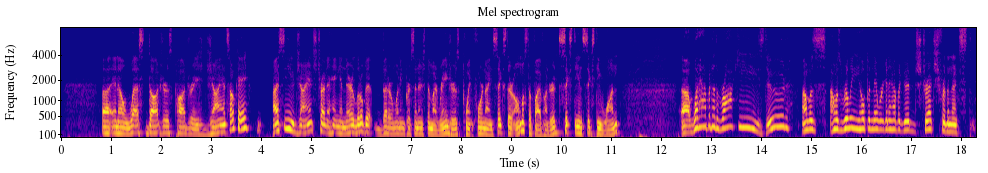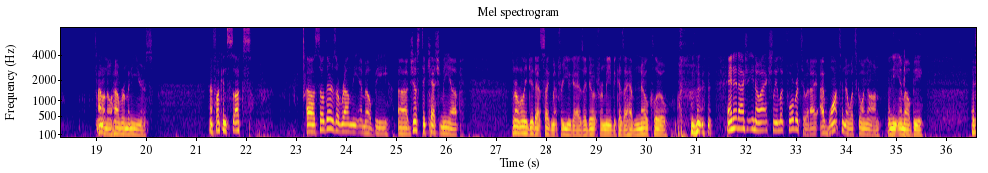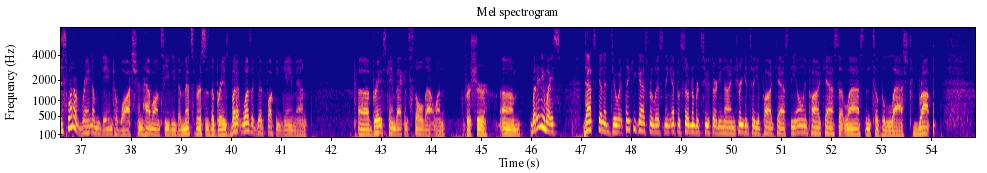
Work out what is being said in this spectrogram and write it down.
Uh, NL West, Dodgers, Padres, Giants. Okay, I see you Giants trying to hang in there. A little bit better winning percentage than my Rangers, .496. They're almost to 500, 60 and 61. Uh, what happened to the Rockies, dude? I was I was really hoping they were going to have a good stretch for the next I don't know however many years. That fucking sucks. Uh, so there's around the MLB uh, just to catch me up. I don't really do that segment for you guys. I do it for me because I have no clue. and it actually, you know, I actually look forward to it. I, I want to know what's going on in the MLB. I just want a random game to watch and have on TV, the Mets versus the Braves. But it was a good fucking game, man. Uh, Braves came back and stole that one for sure. Um, but anyways, that's going to do it. Thank you guys for listening. Episode number 239, Drink Until You podcast, the only podcast that lasts until the last drop.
